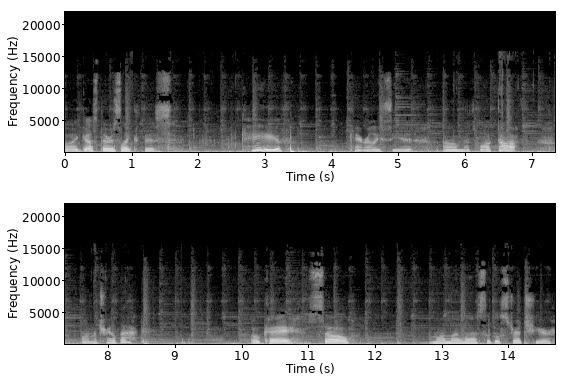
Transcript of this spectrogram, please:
So I guess there's like this cave, can't really see it, um, that's blocked off on the trail back. Okay, so I'm on my last little stretch here.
